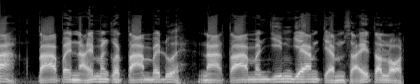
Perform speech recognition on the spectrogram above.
มาก ตาไปไหนมันก็ตามไปด้วย หน้าตามันยิ้มแย้มแจ่มใสตลอด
